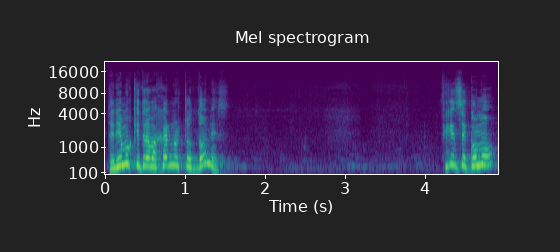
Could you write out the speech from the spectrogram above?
Tenemos que trabajar nuestros dones. Fíjense cómo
